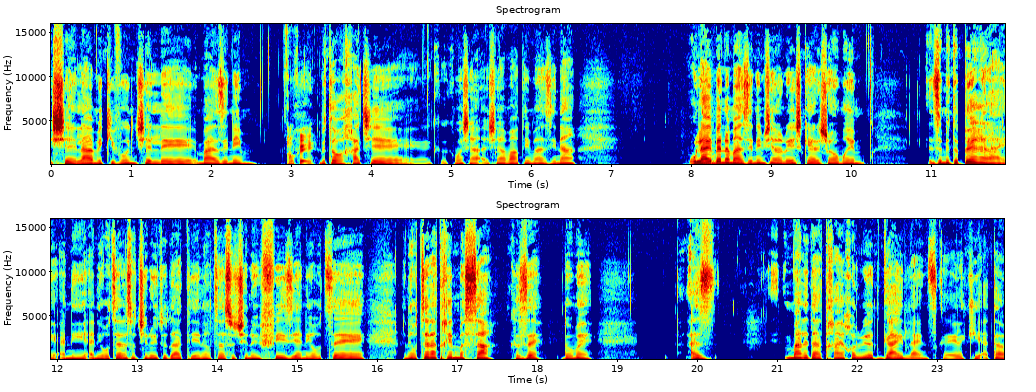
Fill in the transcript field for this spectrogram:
שאלה מכיוון של uh, מאזינים. אוקיי, בתור אחת ש... כמו ש... שאמרתי, מאזינה, אולי בין המאזינים שלנו יש כאלה שאומרים, זה מדבר אליי, אני, אני רוצה לעשות שינוי תודעתי, אני רוצה לעשות שינוי פיזי, אני רוצה, אני רוצה להתחיל מסע כזה, דומה. אז מה לדעתך יכולים להיות guidelines כאלה? כי אתה,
